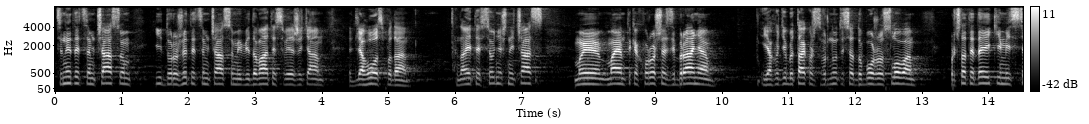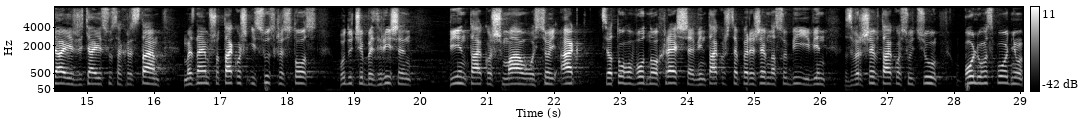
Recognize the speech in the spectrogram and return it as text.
цінити цим часом і дорожити цим часом, і віддавати своє життя для Господа. Знаєте, в сьогоднішній час ми маємо таке хороше зібрання. І я хотів би також звернутися до Божого Слова, прочитати деякі місця із життя Ісуса Христа. Ми знаємо, що також Ісус Христос, будучи безгрішен, Він також мав ось цей акт святого водного хреща. Він також це пережив на собі, і Він звершив також цю волю Господню.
